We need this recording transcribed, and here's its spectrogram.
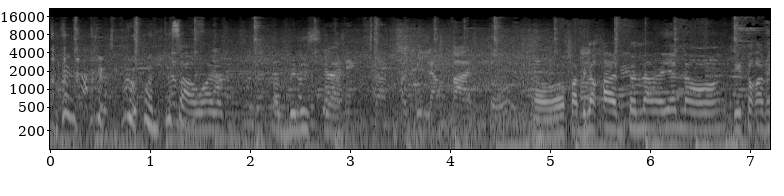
Wantosawa. Ang bilis na. Kabilang kanto. Oo, kabilang kanto lang. Ayan lang oh. Dito kami.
